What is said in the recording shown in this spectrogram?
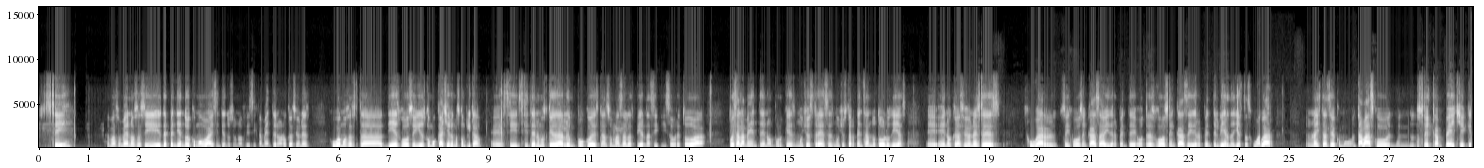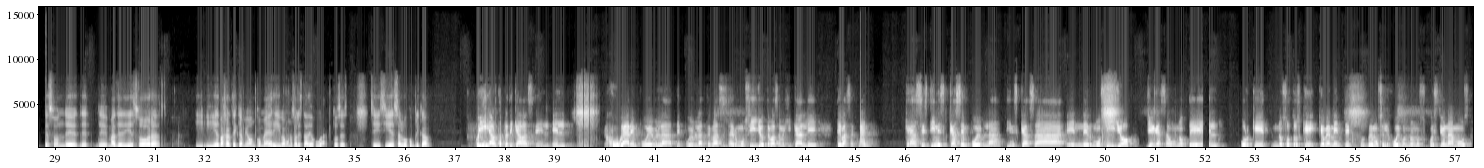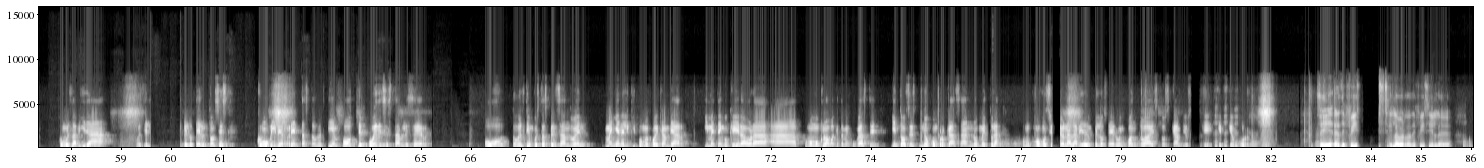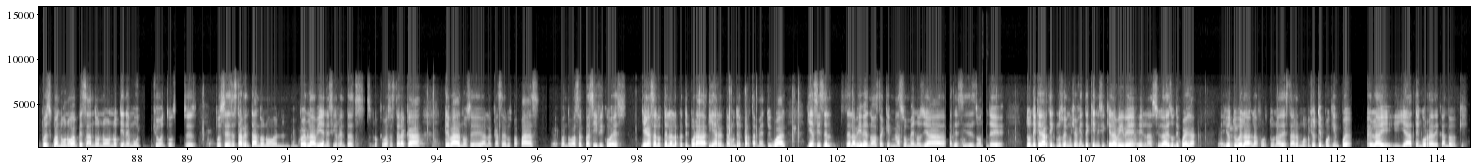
Sí, más o menos así, dependiendo de cómo vaya sintiéndose uno físicamente, ¿no? En ocasiones jugamos hasta 10 juegos seguidos. Como catcher es más complicado. Eh, sí, sí tenemos que darle un poco de descanso más a las piernas y, y sobre todo a, pues a la mente, ¿no? Porque es mucho estrés, es mucho estar pensando todos los días. Eh, en ocasiones es jugar seis juegos en casa y de repente, o tres juegos en casa y de repente el viernes ya estás jugando jugar en una distancia como en Tabasco, en, no sé, Campeche, que son de, más de 10 horas. Y, es bajarte el camión, comer y vámonos al estadio a jugar. Entonces, sí, sí es algo complicado. Oye, ahorita platicabas el, el jugar en Puebla, de Puebla te vas a Hermosillo, te vas a Mexicali, te vas a Cuán. ¿Qué haces? ¿Tienes casa en Puebla? ¿Tienes casa en Hermosillo? ¿Llegas a un hotel? Porque nosotros que, obviamente pues, vemos el juego, no nos cuestionamos cómo es la vida pues, del pelotero. Entonces, ¿cómo vives? ¿Rentas todo el tiempo? ¿Te puedes establecer? ¿O todo el tiempo estás pensando en mañana el equipo me puede cambiar y me tengo que ir ahora a como Monclova, que también jugaste, y entonces no compro casa, no meto la... ¿Cómo, cómo funciona la vida de un pelotero en cuanto a estos cambios que, que, ocurren? Sí, es difícil, la verdad es difícil. Eh, pues cuando uno va empezando no, no tiene mucho, entonces pues es estar rentando, ¿no? En, en, Puebla vienes y rentas lo que vas a estar acá, te vas, no sé, a la casa de los papás, y cuando vas al Pacífico es llegas al hotel a la pretemporada y a rentar un departamento igual, y así te, la vives, ¿no? Hasta que más o menos ya decides dónde, dónde quedarte. Incluso hay mucha gente que ni siquiera vive en las ciudades donde juega. Yo tuve la, fortuna de estar mucho tiempo aquí en Puebla y, ya tengo radicando aquí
